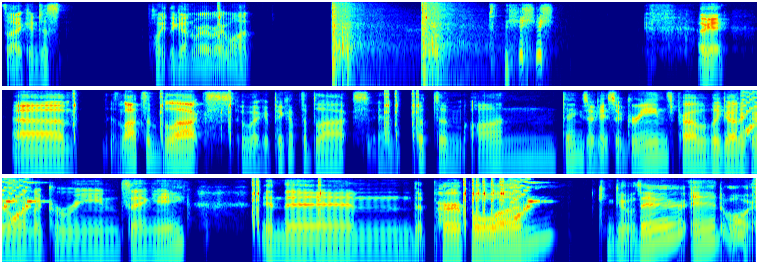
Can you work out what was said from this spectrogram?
So I can just point the gun wherever I want. okay. Um, lots of blocks. Oh, I could pick up the blocks and put them on things. Okay, so green's probably got to go on the green thingy. And then the purple one can go there and orange.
